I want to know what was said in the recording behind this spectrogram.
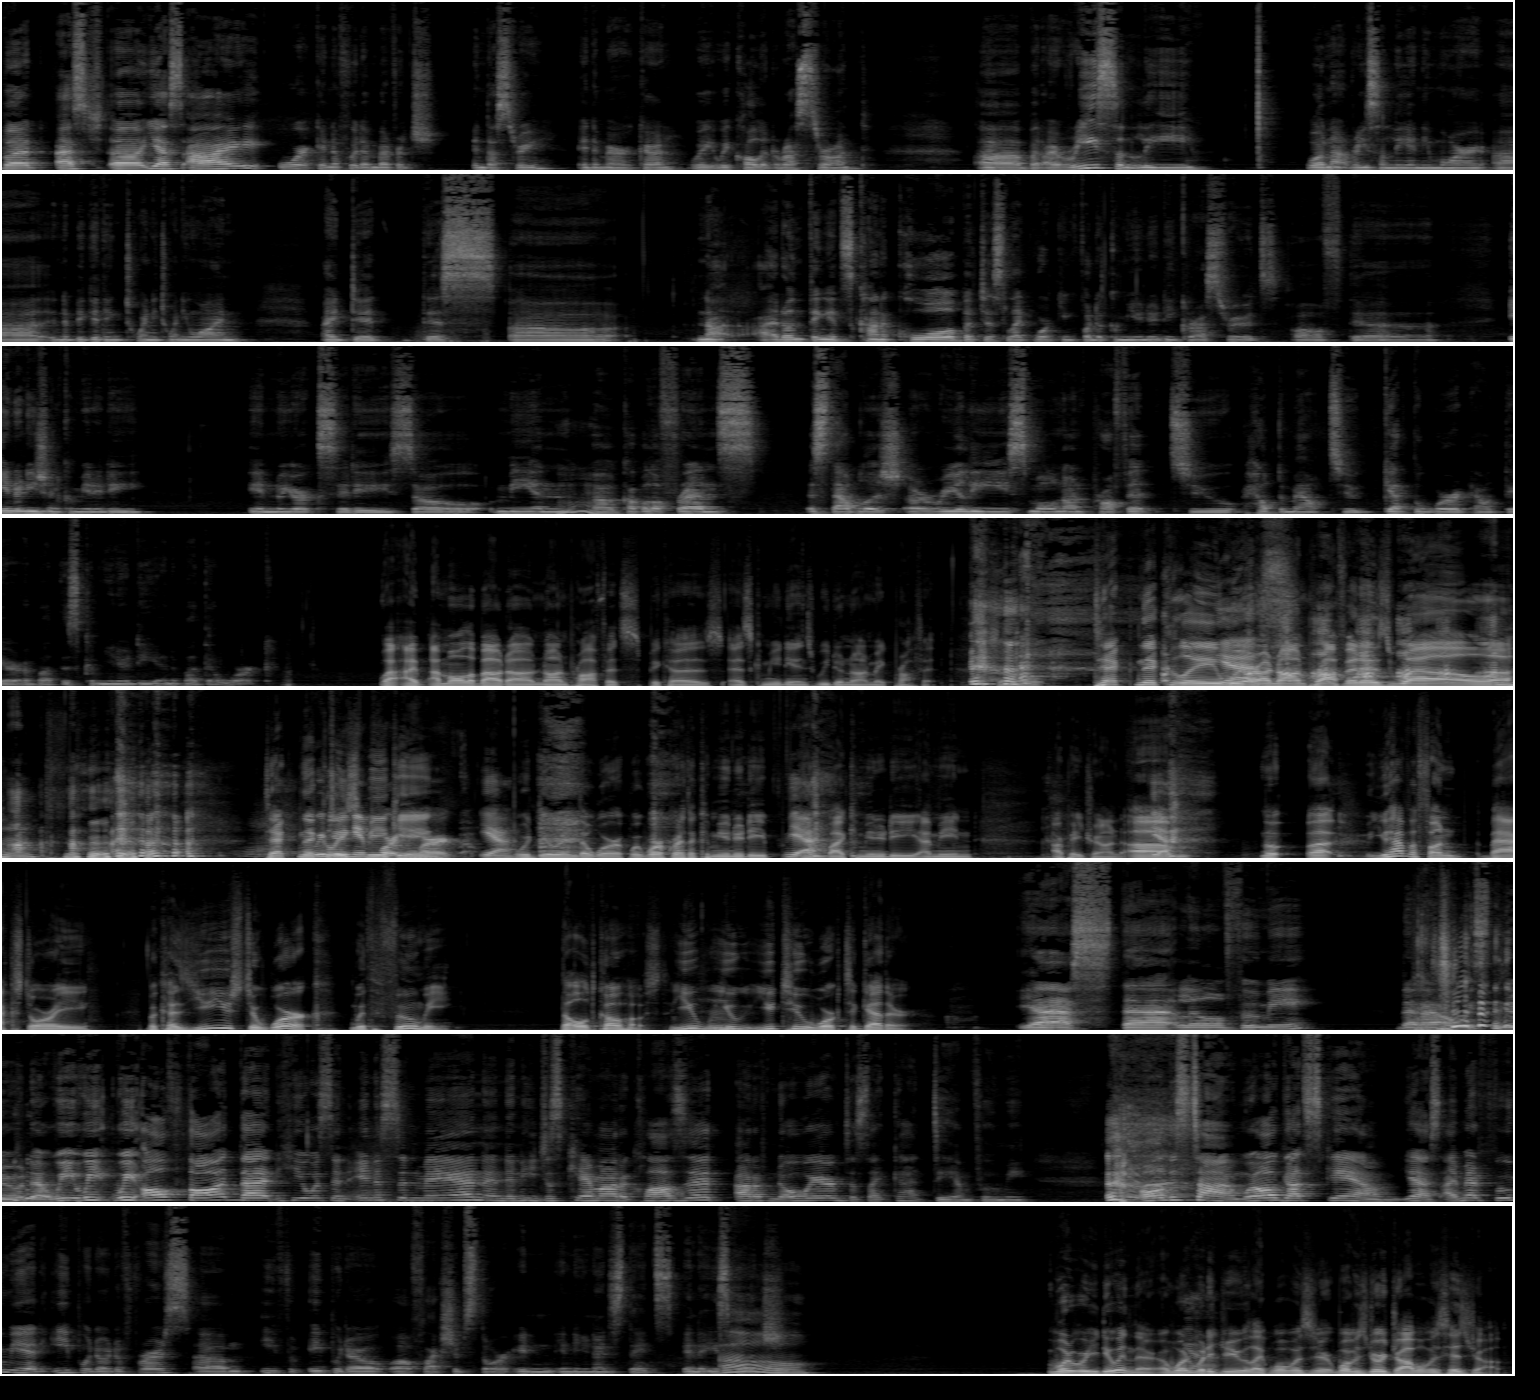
But as uh, yes, I work in the food and beverage industry in America. We we call it a restaurant. Uh, but I recently, well, not recently anymore. Uh, in the beginning 2021, I did this. Uh, not I don't think it's kind of cool, but just like working for the community grassroots of the Indonesian community in New York City. So me and a couple of friends established a really small nonprofit to help them out to get the word out there about this community and about their work. Well, I, I'm all about uh, nonprofits because as comedians, we do not make profit. So technically, we are a Yes. nonprofit as well. technically We're doing speaking, important work. Yeah. we're doing the work. We work with the community. Yeah. And by community, I mean our Patreon. Um, Yeah. uh, you have a fun backstory because you used to work with Fumi, the old co-host. You Mm-hmm. you you two worked together. Yes, that little Fumi that I always knew that we, we we all thought that he was an innocent man and then he just came out of closet out of nowhere just like god damn Fumi. all this time we all got scammed. Yes, I met Fumi at Ippudo, the first um Ippudo uh, flagship store in in the United States in the East Village. Oh. What were you doing there? What what did you like? What was your what was your job? What was his job?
